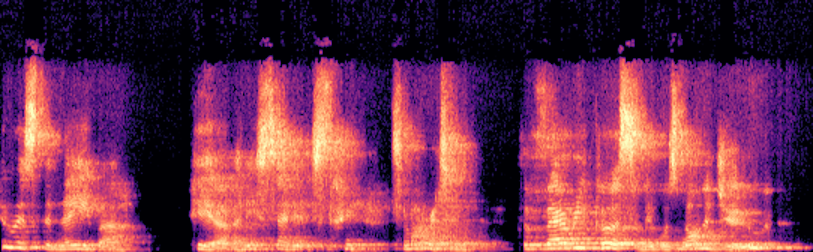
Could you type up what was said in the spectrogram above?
Who is the neighbor here? And he said, It's the Samaritan the very person who was not a Jew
